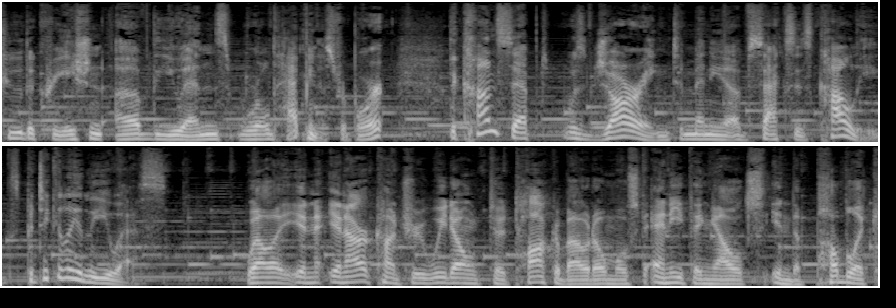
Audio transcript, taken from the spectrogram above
to the creation of the UN's World Happiness Report, the concept was jarring to many of Sachs's colleagues, particularly in the U.S. Well, in, in our country, we don't uh, talk about almost anything else in the public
